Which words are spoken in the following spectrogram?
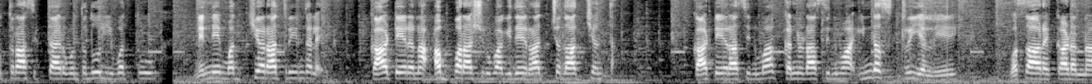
ಉತ್ತರ ಸಿಗ್ತಾ ಇರುವಂಥದ್ದು ಇವತ್ತು ನಿನ್ನೆ ಮಧ್ಯರಾತ್ರಿಯಿಂದಲೇ ಕಾಟೇರನ ಅಬ್ಬರ ಶುರುವಾಗಿದೆ ರಾಜ್ಯದಾದ್ಯಂತ. ಕಾಟೇರ ಸಿನಿಮಾ, ಕನ್ನಡ ಸಿನಿಮಾ ಇಂಡಸ್ಟ್ರಿಯಲ್ಲಿ ಹೊಸ ರೆಕಾರ್ಡನ್ನು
